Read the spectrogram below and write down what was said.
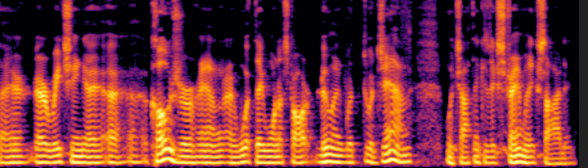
they're they're reaching a, a, a closure and, and, what they want to start doing with with Jen, which I think is extremely exciting.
